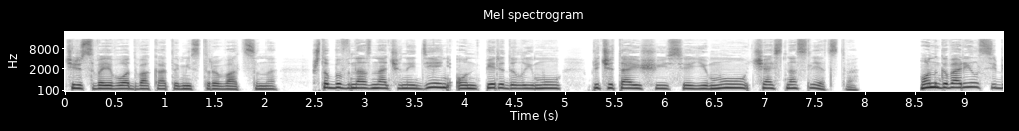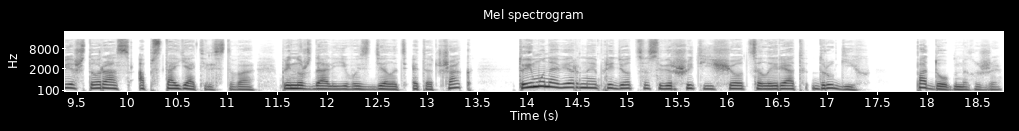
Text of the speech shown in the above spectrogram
через своего адвоката мистера Ватсона, чтобы в назначенный день он передал ему причитающуюся ему часть наследства. Он говорил себе, что раз обстоятельства принуждали его сделать этот шаг — то ему, наверное, придется совершить еще целый ряд других, подобных же.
